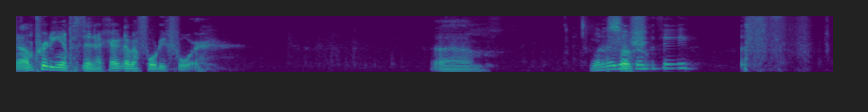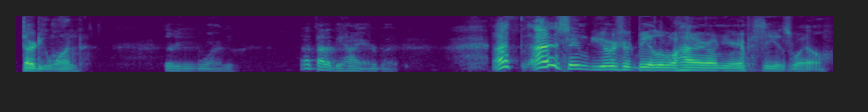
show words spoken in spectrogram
know, I'm pretty empathetic. I got a 44. Um, What do they So get empathy? 31. Thirty-one. I thought it'd be higher, but I I assumed yours would be a little higher on your empathy as well.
